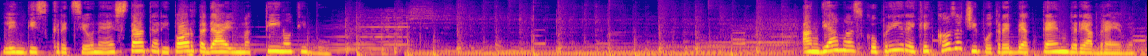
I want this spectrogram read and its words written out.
L'indiscrezione è stata riporta da Il Mattino tv. Andiamo a scoprire che cosa ci potrebbe attendere a breve.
